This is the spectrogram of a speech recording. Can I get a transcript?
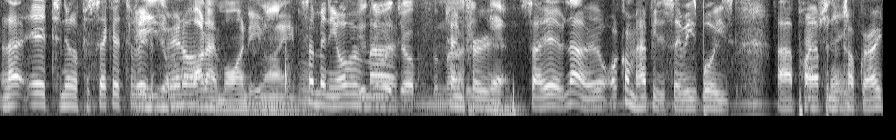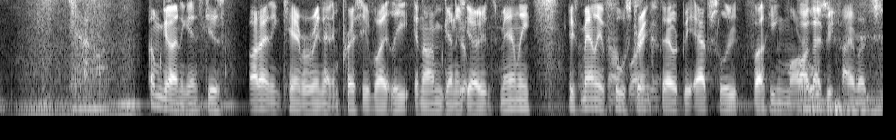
And that, yeah, Taniela Paseka, Tavita He's all right. I don't mind him. I So many of them do uh, a job for came through. Yeah. So yeah, no, I'm happy to see these boys uh, play up in the top grade. I'm going against you. I don't think Canberra been that impressive lately, and I'm going to Yep. go against Manly. If Manly had Can't full strength, you. they would be absolute fucking morals. oh, they'd be favourites.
